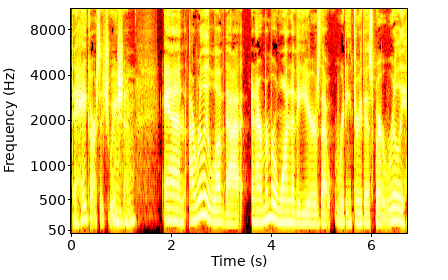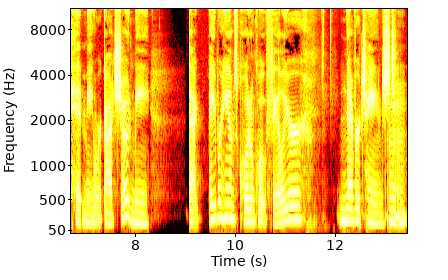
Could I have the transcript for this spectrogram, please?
the Hagar situation. Mm-hmm. And I really love that. And I remember one of the years that reading through this where it really hit me, where God showed me that Abraham's quote unquote failure never changed Mm-mm.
